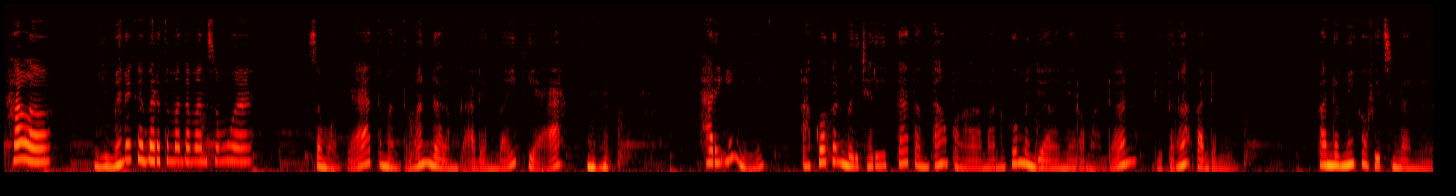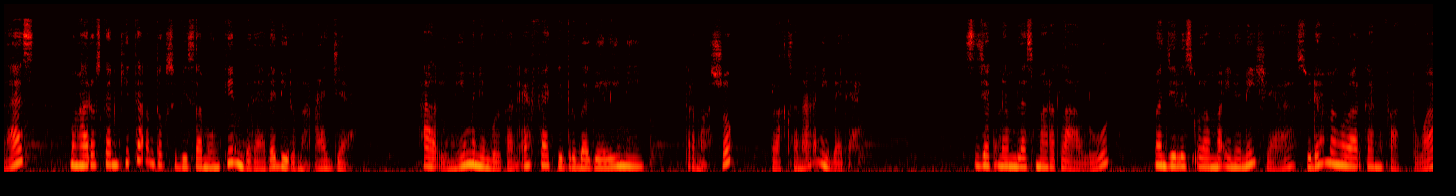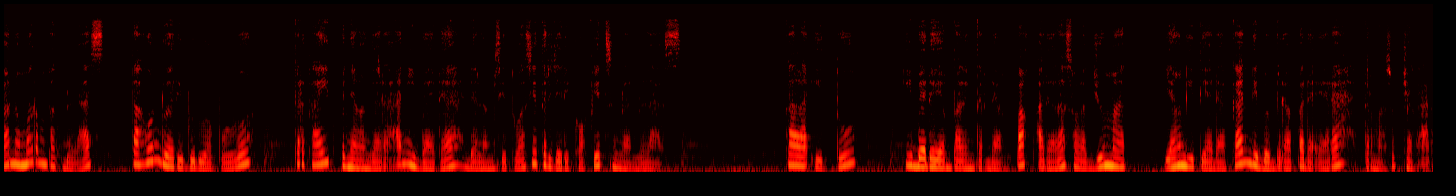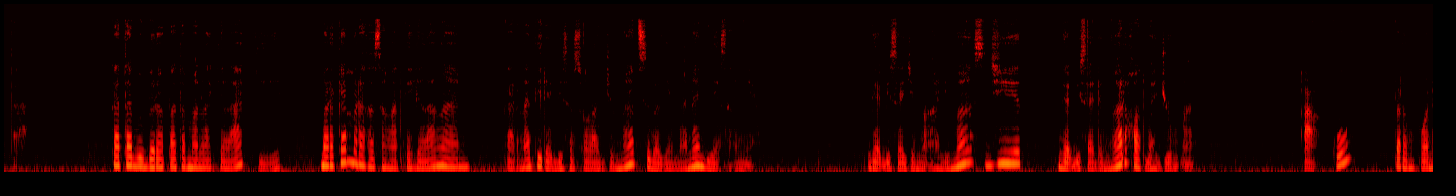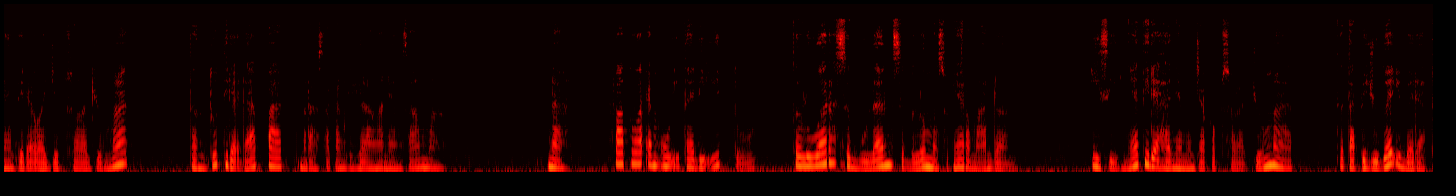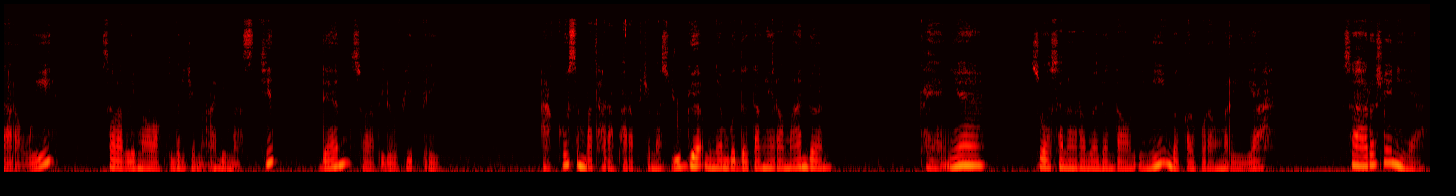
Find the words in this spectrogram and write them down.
Halo, gimana kabar teman-teman semua? Semoga teman-teman dalam keadaan baik ya. Hari ini, aku akan bercerita tentang pengalamanku menjalani Ramadan di tengah pandemi. Pandemi COVID-19 mengharuskan kita untuk sebisa mungkin berada di rumah aja. Hal ini menimbulkan efek di berbagai lini, termasuk pelaksanaan ibadah. Sejak 16 Maret lalu, Majelis Ulama Indonesia sudah mengeluarkan fatwa nomor 14 tahun 2020 terkait penyelenggaraan ibadah dalam situasi terjadi COVID-19. Kala itu, ibadah yang paling terdampak adalah sholat Jumat yang ditiadakan di beberapa daerah termasuk Jakarta. Kata beberapa teman laki-laki, mereka merasa sangat kehilangan karena tidak bisa sholat Jumat sebagaimana biasanya. Gak bisa jemaah di masjid, gak bisa dengar khotbah Jumat. Aku, perempuan yang tidak wajib sholat Jumat, tentu tidak dapat merasakan kehilangan yang sama. Nah, fatwa MUI tadi itu keluar sebulan sebelum masuknya Ramadan. Isinya tidak hanya mencakup sholat Jumat, tetapi juga ibadah tarawih, sholat lima waktu berjemaah di masjid, dan sholat idul fitri. Aku sempat harap-harap cemas juga menyambut datangnya Ramadan. Kayaknya suasana Ramadan tahun ini bakal kurang meriah. Seharusnya nih ya,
